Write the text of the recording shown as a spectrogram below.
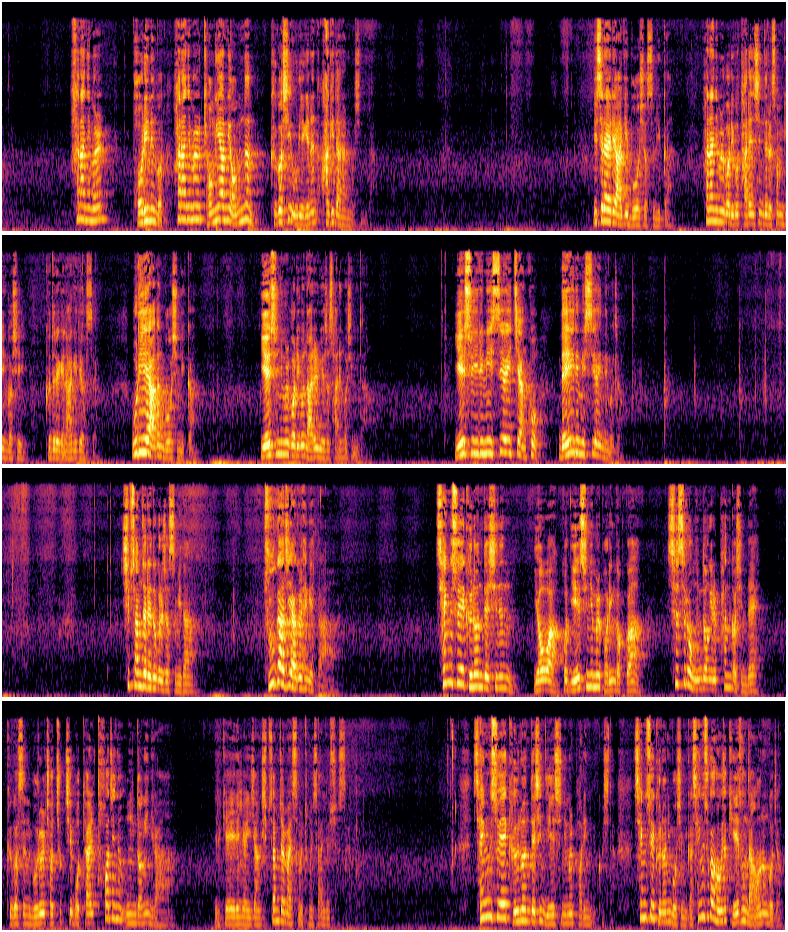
하나님을 버리는 것, 하나님을 경외함이 없는 그것이 우리에게는 악이다라는 것입니다. 이스라엘의 악이 무엇이었습니까? 하나님을 버리고 다른 신들을 섬긴 것이 그들에게는 악이 되었어요. 우리의 악은 무엇입니까? 예수님을 버리고 나를 위해서 사는 것입니다. 예수 이름이 쓰여 있지 않고 내 이름이 쓰여 있는 거죠. 13절에도 그러셨습니다. 두 가지 악을 행했다. 생수의 근원 되시는 여호와 곧 예수님을 버린 것과 스스로 웅덩이를 판 것인데 그것은 물을 저축치 못할 터지는 웅덩이니라. 이렇게 예레미야 2장 13절 말씀을 통해서 알려주셨어요. 생수의 근원 대신 예수님을 버린 것이다. 생수의 근원이 무엇입니까? 생수가 거기서 계속 나오는 거죠.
